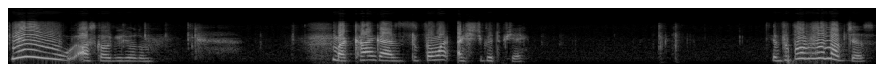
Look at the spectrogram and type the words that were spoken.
Woo! Az kal gidiyordum. Bak kanka zıplamak aşırı kötü bir şey. Ya zıplamasa ne yapacağız?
